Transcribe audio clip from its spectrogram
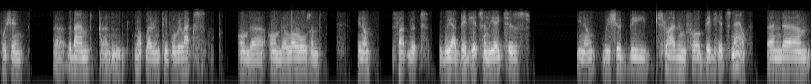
pushing uh, the band and not letting people relax on the on their laurels, and you know, the fact that we had big hits in the eighties. You know, we should be striving for big hits now, and um,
